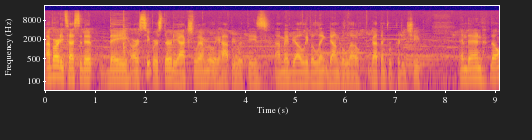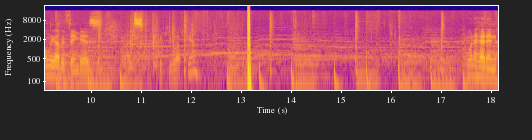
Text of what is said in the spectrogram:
I've already tested it. They are super sturdy actually. I'm really happy with these. Uh, maybe I'll leave a link down below. Got them for pretty cheap. And then the only other thing is, let's pick you up here. Went ahead and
